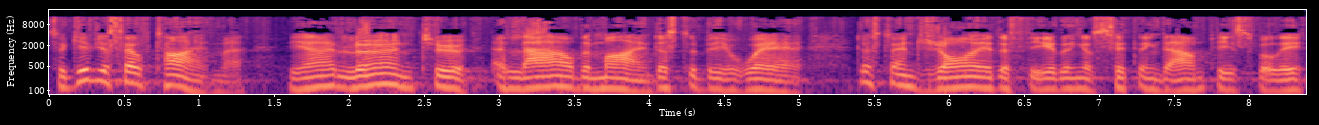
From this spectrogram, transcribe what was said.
so give yourself time. Uh, Yeah, learn to allow the mind just to be aware, just to enjoy the feeling of sitting down peacefully,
